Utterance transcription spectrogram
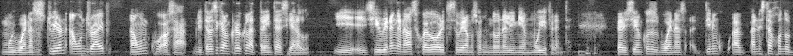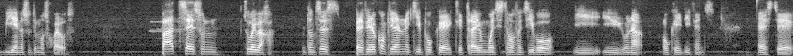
muy buenas. Estuvieron a un drive, a un, o sea, literal se quedaron creo que en la 30 de Seattle. Y, y si hubieran ganado ese juego, ahorita estuviéramos hablando de una línea muy diferente. Pero hicieron cosas buenas. Tienen, ha- han estado jugando bien los últimos juegos. Pats es un sube y baja. Entonces, prefiero confiar en un equipo que, que trae un buen sistema ofensivo y, y una OK defense este,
